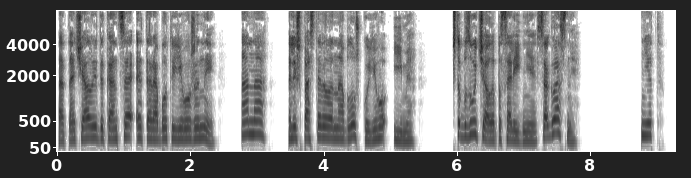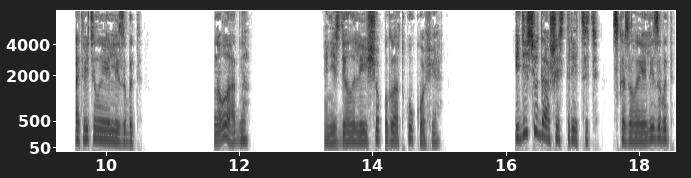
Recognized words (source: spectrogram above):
От начала и до конца это работа его жены. Она лишь поставила на обложку его имя, чтобы звучало посолиднее. Согласны? Нет, ответила Элизабет. Ну ладно. Они сделали еще по глотку кофе. «Иди сюда, шесть тридцать», — сказала Элизабет,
